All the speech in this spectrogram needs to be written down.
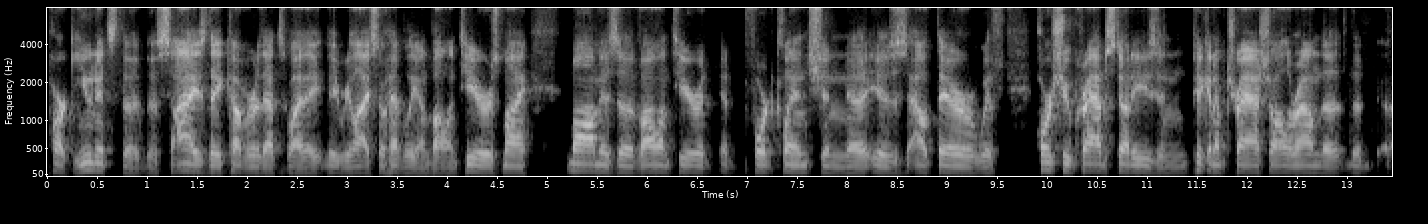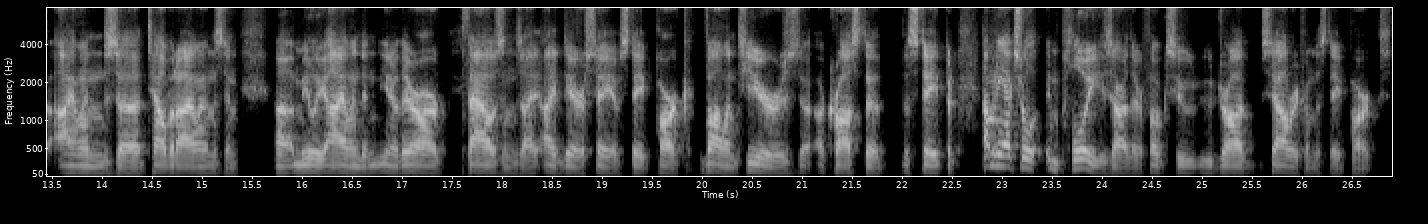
park units, the the size they cover. That's why they they rely so heavily on volunteers. My mom is a volunteer at, at Fort Clinch and uh, is out there with horseshoe crab studies and picking up trash all around the the islands, uh, Talbot Islands and uh, Amelia Island, and you know there are thousands, I, I, dare say, of state park volunteers across the the state. But how many actual employees are there, folks who who draw salary from the state parks?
